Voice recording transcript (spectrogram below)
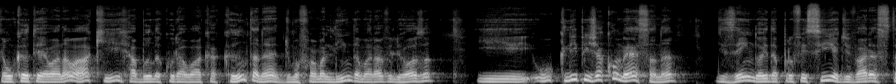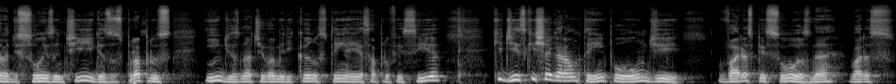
é um canto Iwanawá que a banda Kurawaka canta né, de uma forma linda, maravilhosa, e o clipe já começa, né? Dizendo aí da profecia de várias tradições antigas, os próprios índios nativo-americanos têm aí essa profecia, que diz que chegará um tempo onde várias pessoas, né, vários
